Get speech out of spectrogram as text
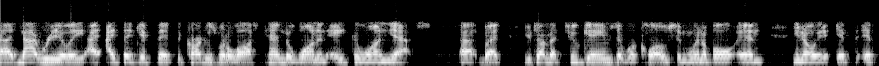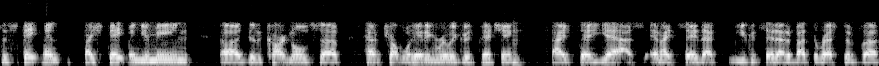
Uh, not really. I, I think if the, the Cardinals would have lost 10 to 1 and 8 to 1, yes. Uh, but you're talking about two games that were close and winnable. And, you know, if, if the statement, by statement, you mean, uh, did the Cardinals uh, have trouble hitting really good pitching? I'd say yes. And I'd say that you could say that about the rest of, uh,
